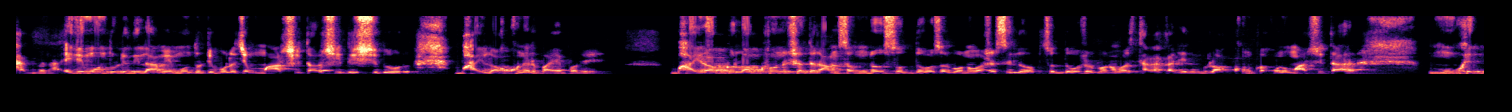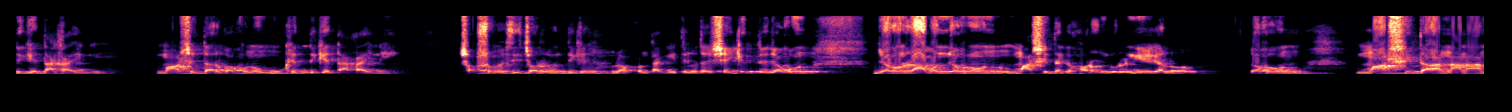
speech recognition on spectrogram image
থাকবে না। এই যে মন্ত্রটি দিলাম, এই মন্ত্রটি বলেছে, মা সীতার সিঁদির সিঁদুর ভাই লক্ষণের পায়ে পড়ে। ভাই রক্ষ লক্ষণের সাথে রামচন্দ্র চোদ্দ বছর বনবাসে ছিল। চোদ্দ বছর বনবাস থাকাকালীন লক্ষণ কখনো মা সীতার মুখের দিকে তাকায়নি। মা সীতার কখনো মুখের দিকে তাকায়নি। সবসময় চরণের দিকে লক্ষণ তাকিয়ে দিল তাই সেই ক্ষেত্রে যখন যখন রাবণ যখন মা সীতাকে হরণ করে নিয়ে গেল, তখন মা সীতা নানান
